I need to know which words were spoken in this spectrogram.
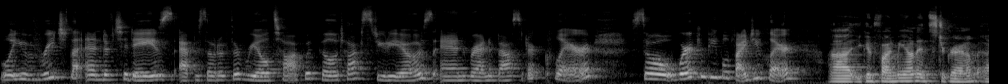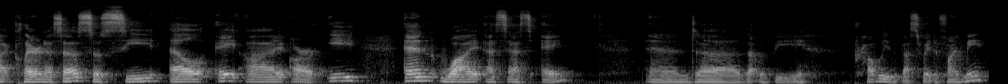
Well, you've reached the end of today's episode of the Real Talk with Pillow Talk Studios and brand ambassador Claire. So, where can people find you, Claire? Uh, you can find me on Instagram at Claire Nyssa, so C L A I R E N Y S S A. And uh, that would be probably the best way to find me.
